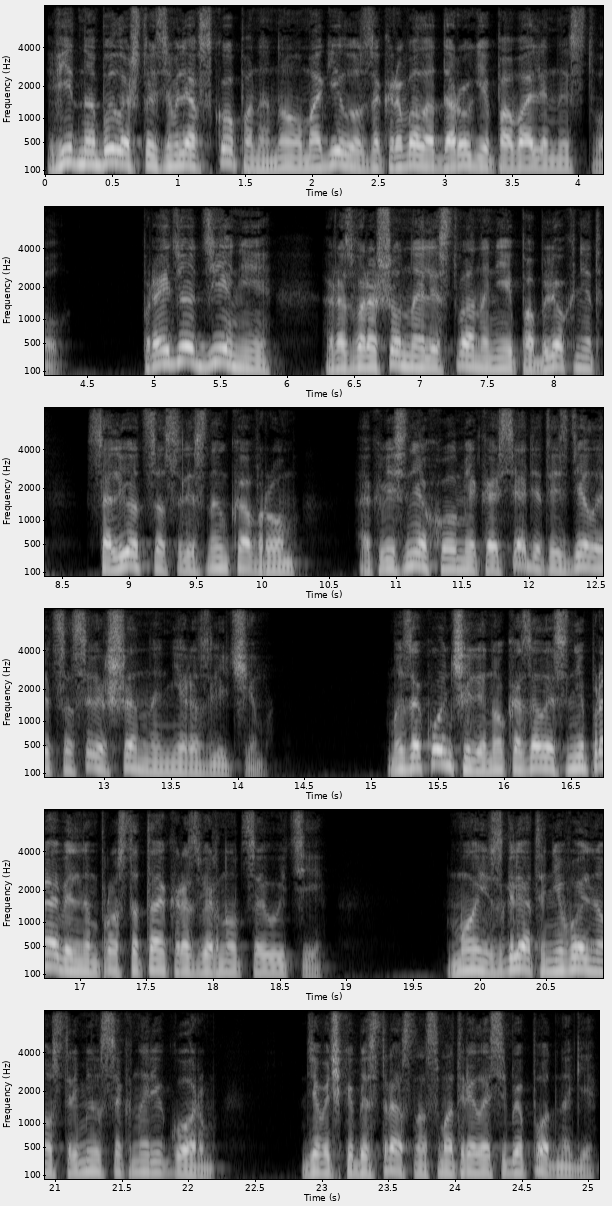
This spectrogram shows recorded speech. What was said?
Видно было, что земля вскопана, но могилу закрывал от дороги поваленный ствол. Пройдет день, и разворошенная листва на ней поблекнет, сольется с лесным ковром, а к весне холмик осядет и сделается совершенно неразличим. Мы закончили, но казалось неправильным просто так развернуться и уйти. Мой взгляд невольно устремился к Наригорм — Девочка бесстрастно смотрела себе под ноги.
